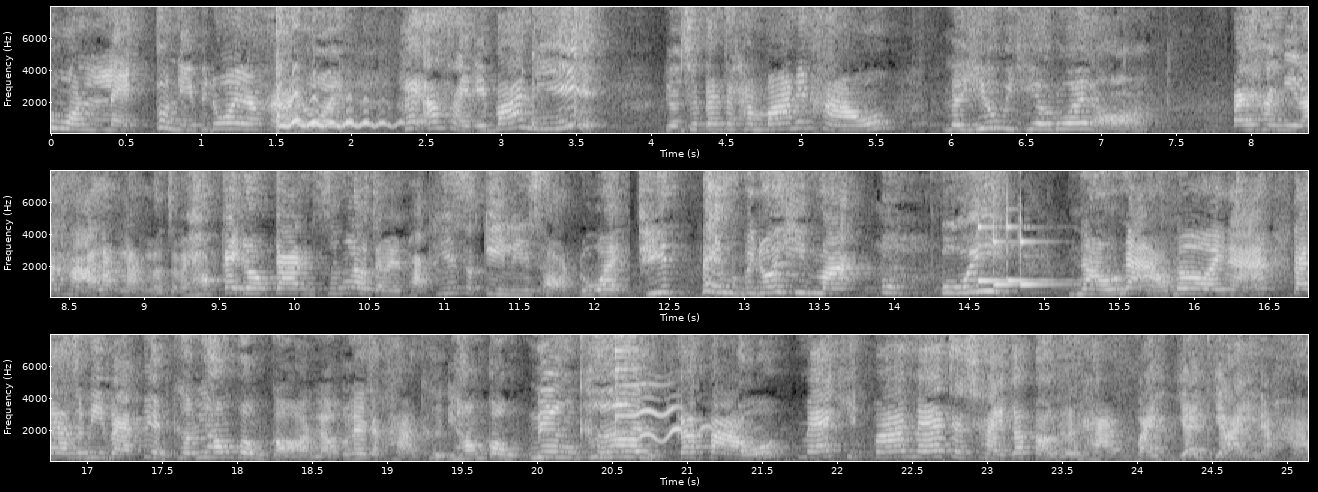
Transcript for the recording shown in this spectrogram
ตัวเล็กตัวนี้ไปด้วยนะคะ โดยให้อาศัยในบ้านนี้ เดี๋ยวชแตมจะทำบ้านให้เขาเลยหิ้วไปเที่ยวด้วยเหรอไปครั้งนี้นะคะ หลักๆ เราจะไปฮอกไกโดกัน ซึ่งเราจะไปพักที่สกีรีสอร์ทด้วย ที่เต็มไปด้วยหิมะปุกปุยหนาวหนาวๆเลยนะ แต่เราจะ มีแวะเปลี่ยนเครื่องที่ฮ่องกงก่อน เราก็เลยจะค้างคืนที่ฮ่องกงหนึ่งคืนกระเป๋า แม่คิดว่าแม่จะใช้กระเป๋าเดินทางใบใหญ่ ๆนะคะ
